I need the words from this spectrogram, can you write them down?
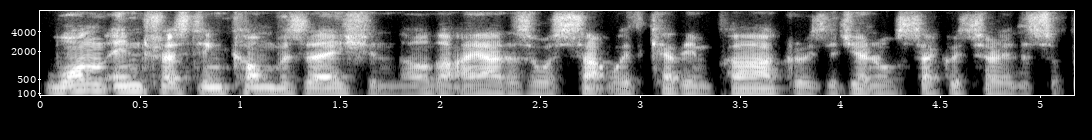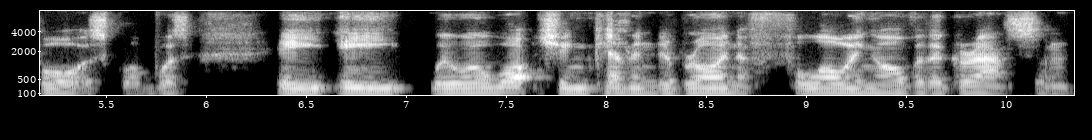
one interesting conversation though that I had as I was sat with Kevin Parker, who's the general secretary of the supporters club, was he he we were watching Kevin De Bruyne flowing over the grass and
